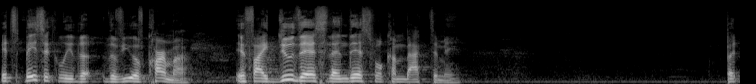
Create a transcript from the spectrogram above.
It's basically the, the view of karma. If I do this, then this will come back to me. But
